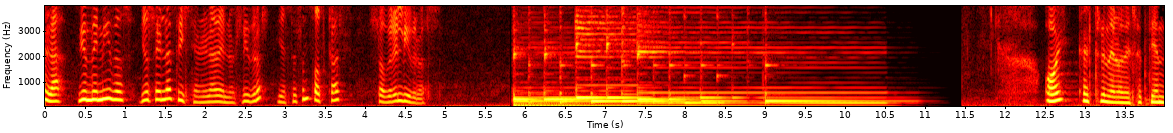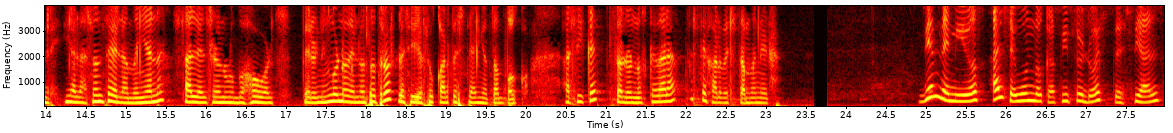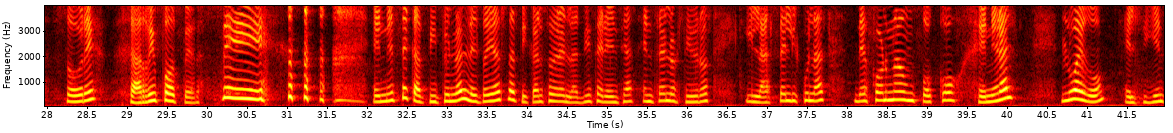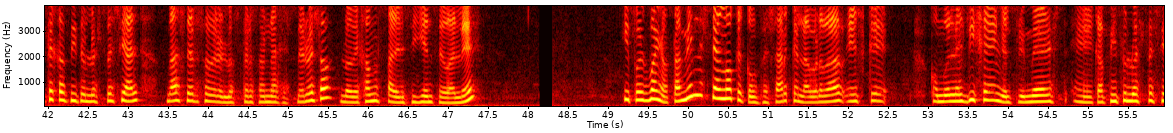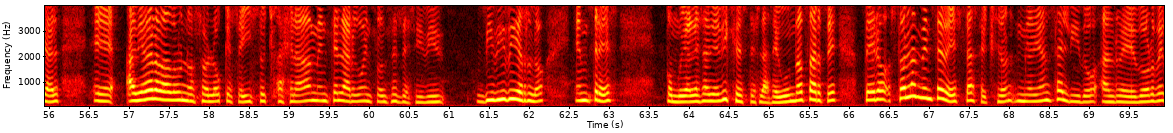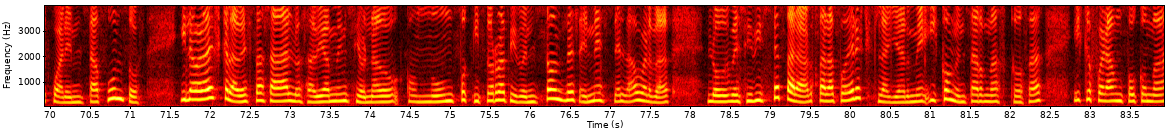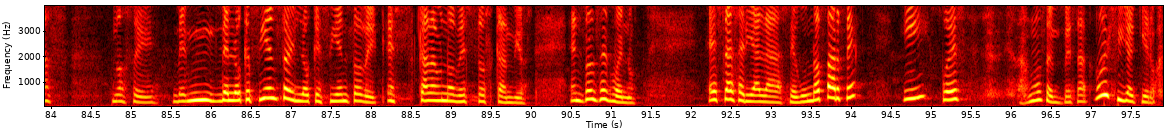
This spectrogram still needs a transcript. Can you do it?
Hola, bienvenidos. Yo soy la prisionera de los libros y este es un podcast sobre libros. Hoy es 1 de septiembre y a las 11 de la mañana sale el tren rumbo Hogwarts, pero ninguno de nosotros recibió su carta este año tampoco, así que solo nos quedará festejar de esta manera. Bienvenidos al segundo capítulo especial sobre Harry Potter. Sí. en este capítulo les voy a platicar sobre las diferencias entre los libros y las películas de forma un poco general. Luego, el siguiente capítulo especial va a ser sobre los personajes, pero eso lo dejamos para el siguiente, ¿vale? Y pues bueno, también les tengo que confesar que la verdad es que como les dije en el primer eh, capítulo especial, eh, había grabado uno solo que se hizo exageradamente largo, entonces decidí dividirlo en tres. Como ya les había dicho, esta es la segunda parte, pero solamente de esta sección me habían salido alrededor de 40 puntos. Y la verdad es que la vez pasada los había mencionado como un poquito rápido, entonces en este, la verdad, lo decidí separar para poder explayarme y comentar más cosas y que fuera un poco más, no sé, de, lo que pienso y lo que siento de cada uno de estos cambios. Entonces, bueno, esta sería la segunda parte y pues vamos a empezar. Uy, sí, ya quiero.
